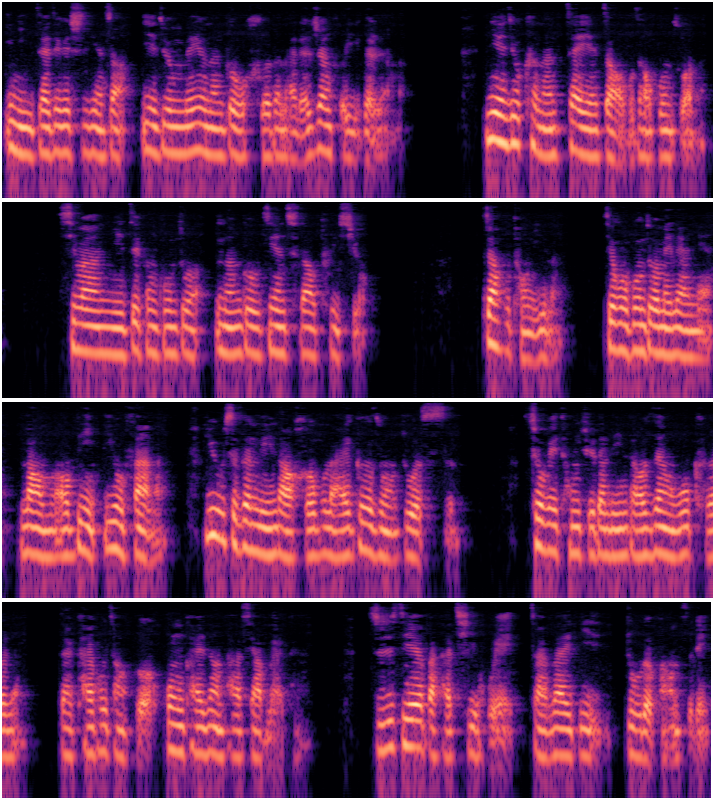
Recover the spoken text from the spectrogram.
你在这个世界上也就没有能够合得来的任何一个人了，你也就可能再也找不着工作了。希望你这份工作能够坚持到退休。丈夫同意了，结果工作没两年，老毛病又犯了，又是跟领导合不来，各种作死。作为同学的领导忍无可忍，在开会场合公开让他下不来台。直接把他气回在外地租的房子里，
